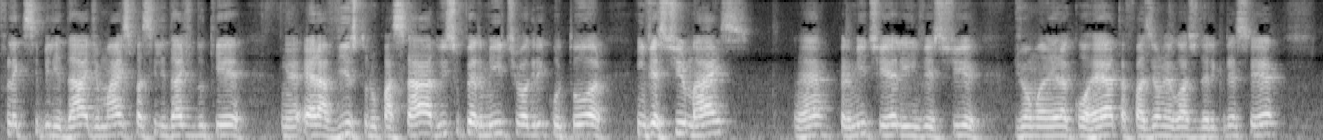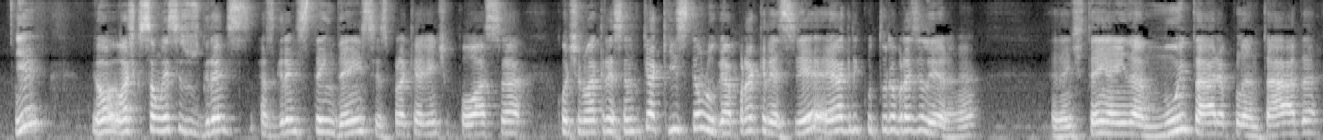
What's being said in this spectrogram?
flexibilidade, mais facilidade do que uh, era visto no passado. Isso permite o agricultor investir mais, né? permite ele investir de uma maneira correta, fazer o negócio dele crescer. E eu, eu acho que são esses os grandes, as grandes tendências para que a gente possa continuar crescendo, porque aqui se tem um lugar para crescer é a agricultura brasileira. Né? A gente tem ainda muita área plantada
